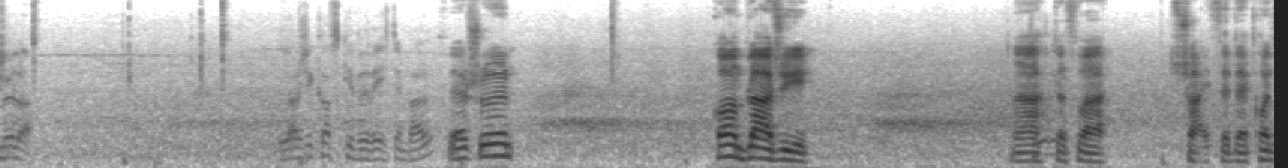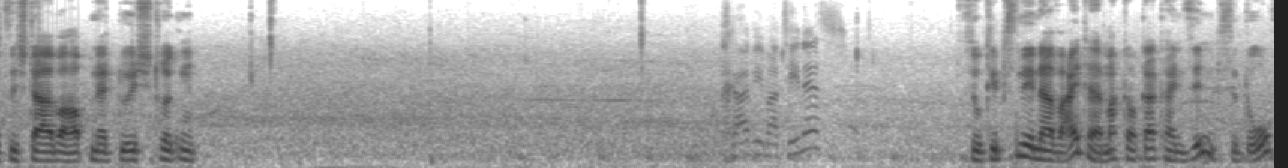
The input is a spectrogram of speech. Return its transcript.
Müller. Loschikowski bewegt den Ball. Sehr schön. Komm, Blagi. Ach, das war scheiße. Der konnte sich da überhaupt nicht durchdrücken. Javi Martinez. So gibt's denn den da weiter? Macht doch gar keinen Sinn. Bist du doof?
